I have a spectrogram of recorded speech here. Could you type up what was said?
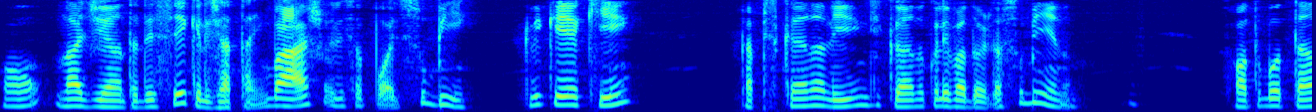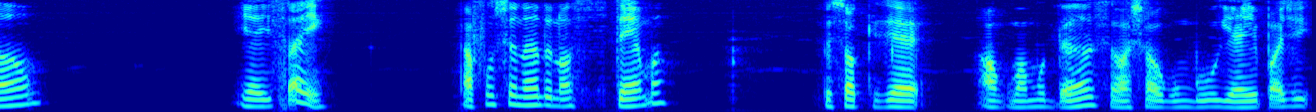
Bom, não adianta descer, que ele já está embaixo, ele só pode subir. Cliquei aqui, está piscando ali, indicando que o elevador está subindo. Solta o botão e é isso aí. Tá funcionando o nosso sistema. Se o pessoal quiser alguma mudança ou achar algum bug aí, pode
